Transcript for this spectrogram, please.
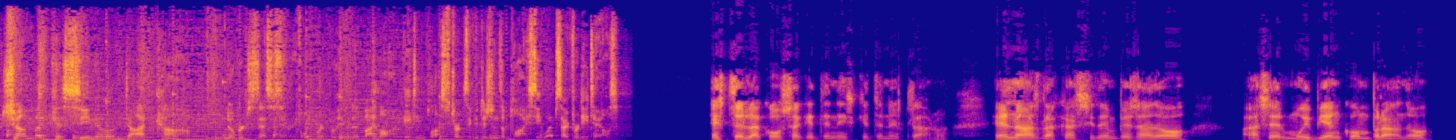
ChumbaCasino.com. No purchase necessary. Full prohibited by law. 18 plus terms and conditions apply. See website for details. Esto es la cosa que tenéis que tener claro. El Nasdaq ha sido empezado a ser muy bien comprado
